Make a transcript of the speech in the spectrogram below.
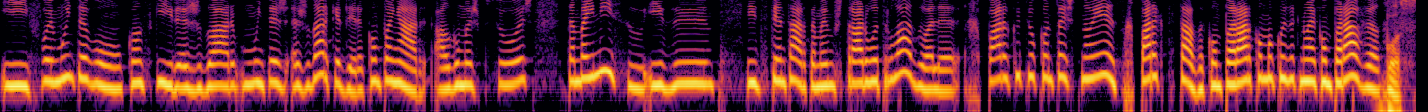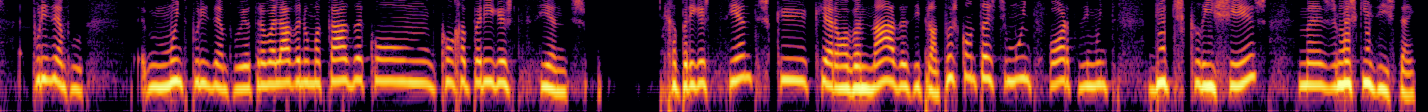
E foi muito bom conseguir ajudar, muitas, ajudar, quer dizer, acompanhar algumas pessoas também nisso e de, e de tentar também mostrar o outro lado. Olha, repara que o teu contexto não é esse, repara que te estás a comparar com uma coisa que não é comparável. Boss. Por exemplo, muito por exemplo, eu trabalhava numa casa com, com raparigas deficientes raparigas deficientes que, que eram abandonadas e pronto. Depois contextos muito fortes e muito ditos clichês, mas, mas que existem.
